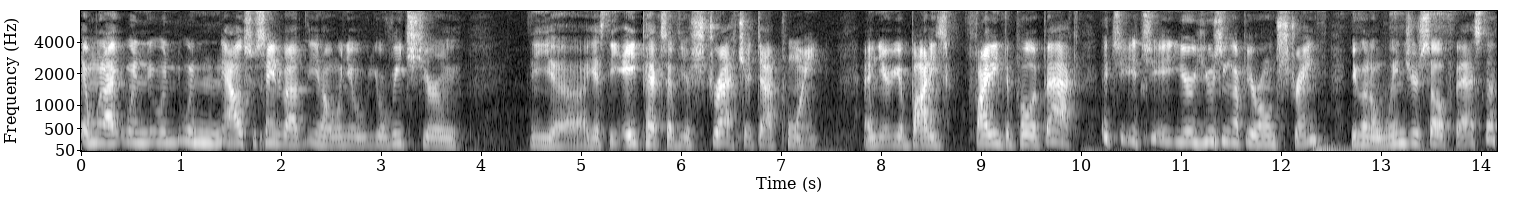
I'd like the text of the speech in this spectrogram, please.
and when I when when when Alex was saying about you know when you you reach your the uh, I guess the apex of your stretch at that point, and your your body's fighting to pull it back. It's it's you're using up your own strength. You're going to wind yourself faster.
